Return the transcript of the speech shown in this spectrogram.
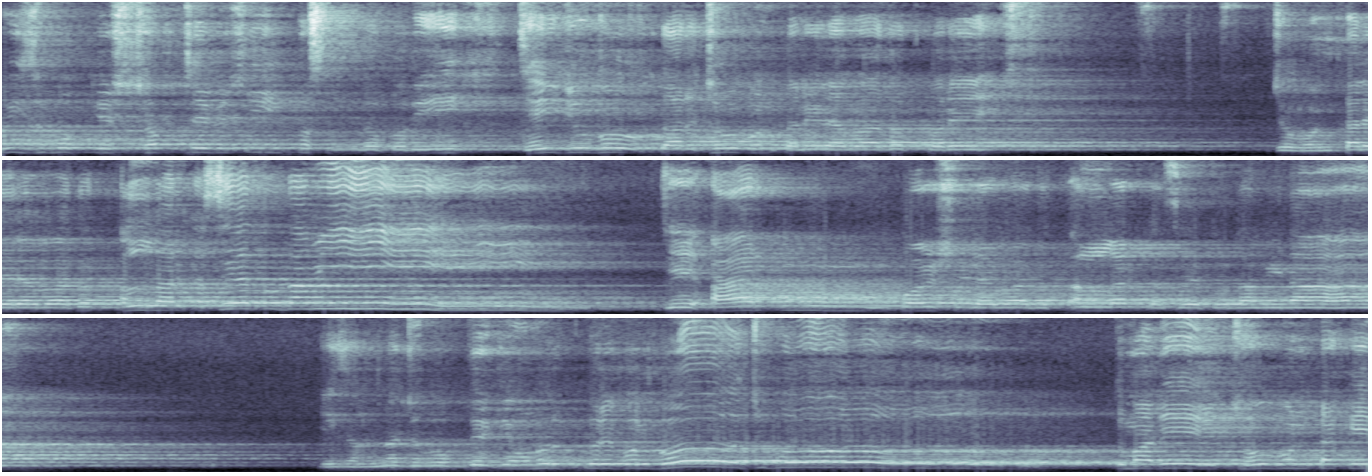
ওই যুবককে সবচেয়ে বেশি পছন্দ করি। যেই যুবক তার যৌবনকালের আবাদত করে যৌবনকালের আবাদত আল্লাহর কাছে এত দামি যে আর কোন বয়সের আবাদত আল্লাহর কাছে এত দামি না। এই জন্য যুবকদেরকে অনুরোধ করে বলব, যুবক, তোমাদের যৌবনটাকে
